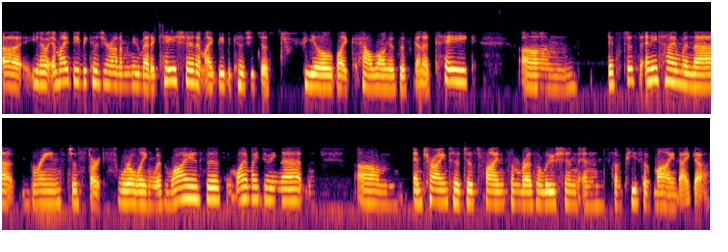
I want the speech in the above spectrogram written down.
uh, you know it might be because you're on a new medication. It might be because you just feel like how long is this going to take. Um, it's just any time when that brain just starts swirling with why is this and why am I doing that. And, um, and trying to just find some resolution and some peace of mind, I guess.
